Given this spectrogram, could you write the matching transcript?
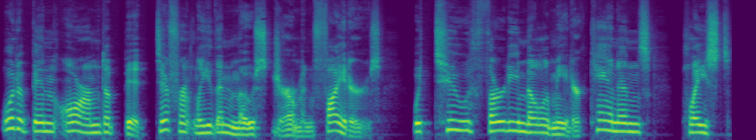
would have been armed a bit differently than most German fighters, with two 30mm cannons placed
